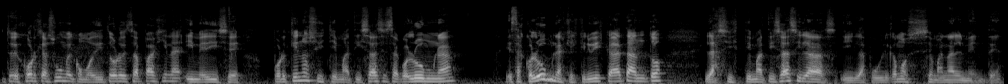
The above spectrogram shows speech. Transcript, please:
Entonces Jorge asume como editor de esa página y me dice, ¿por qué no sistematizás esa columna? Esas columnas que escribís cada tanto, las sistematizás y las, y las publicamos semanalmente.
